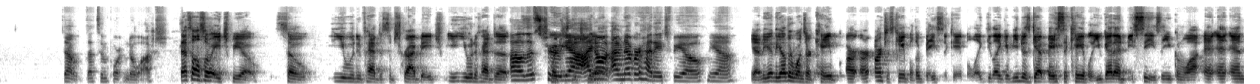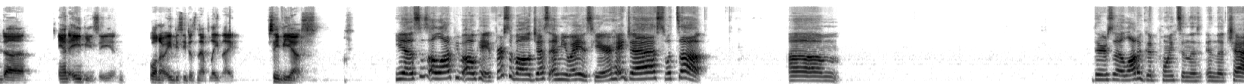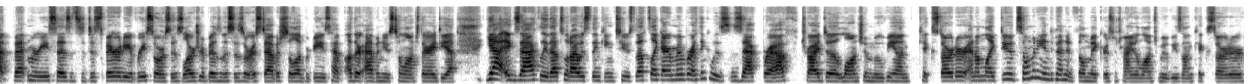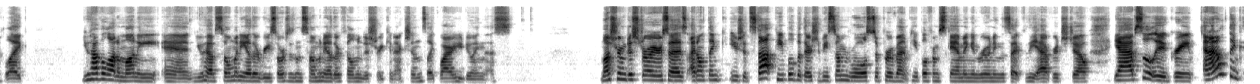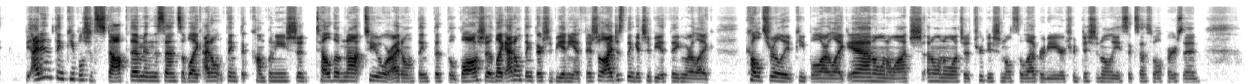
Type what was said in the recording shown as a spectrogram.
that that's important to watch. that's also hbo so you would have had to subscribe to H. You, you would have had to. Oh, that's true. Yeah, I don't. I've never had HBO. Yeah. Yeah, the, the other ones are cable are, are aren't just cable; they're basic cable. Like you- like if you just get basic cable, you get NBC, so you can watch and and uh, and ABC. And well, no, ABC doesn't have late night. CBS. Yeah, this is a lot of people. Okay, first of all, Jess MUA is here. Hey, Jess, what's up? Um, there's a lot of good points in the in the chat. Bet Marie says it's a disparity of resources. Larger businesses or established celebrities have other avenues to launch their idea. Yeah, exactly. That's what I was thinking too. So that's like I remember. I think it was Zach Braff tried to launch a movie on Kickstarter, and I'm like, dude, so many independent filmmakers are trying to launch movies on Kickstarter. Like, you have a lot of money and you have so many other resources and so many other film industry connections. Like, why are you doing this? Mushroom Destroyer says, I don't think you should stop people, but there should be some rules to prevent people from scamming and ruining the site for the average Joe. Yeah, absolutely agree. And I don't think I didn't think people should stop them in the sense of like I don't think the company should tell them not to, or I don't think that the law should like I don't think there should be any official. I just think it should be a thing where like culturally people are like, yeah, I don't want to watch I don't want to watch a traditional celebrity or traditionally successful person.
